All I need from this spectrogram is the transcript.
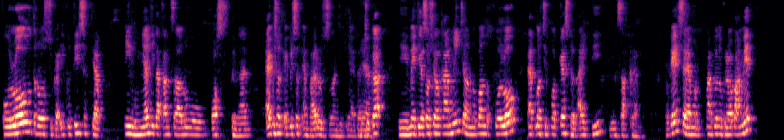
follow terus juga ikuti setiap minggunya kita akan selalu post dengan episode-episode yang baru selanjutnya dan Ya. juga di media sosial kami. Jangan lupa untuk follow at logicpodcast.id di Instagram. Oke, saya Marco Nugroho pamit.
